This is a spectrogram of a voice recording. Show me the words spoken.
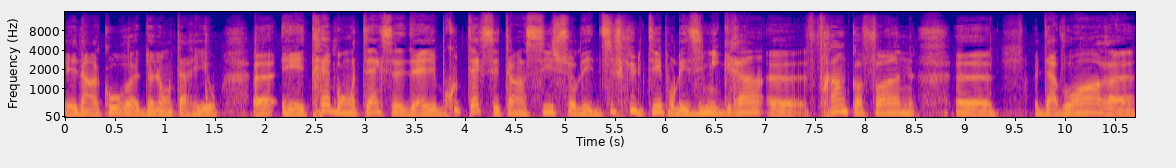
et dans le cours de l'Ontario. Euh, et très bon texte. Beaucoup de textes ces temps-ci sur les difficultés pour les immigrants euh, francophones euh, d'avoir euh,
